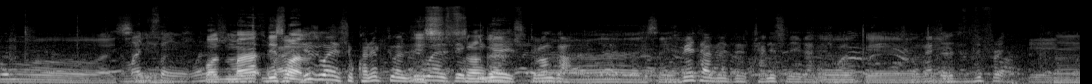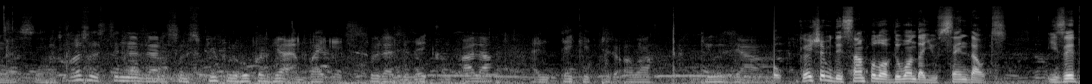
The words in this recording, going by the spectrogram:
Oh, I see. This one, But ma, this this one. This one is the correct one. This one is the stronger. Yeah, it's stronger. Ah, I see. It's better than the Chinese leather. This one. Okay. So that There is is different. Mm, I see. But also still there are some people who come here and buy it so that they make Kampala and take it to the other to use their Can you show me the sample of the one that you send out? Is it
